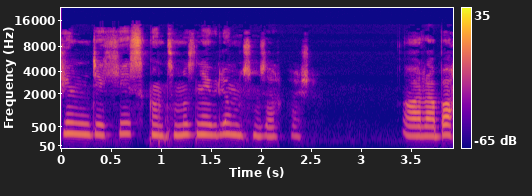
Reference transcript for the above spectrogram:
Şimdiki sıkıntımız ne biliyor musunuz arkadaşlar? Araba.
